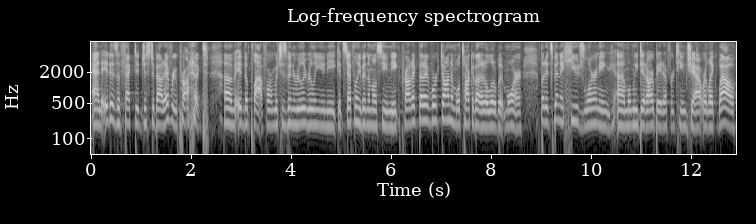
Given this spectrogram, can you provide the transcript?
And it has affected just about every product um, in the platform, which has been really, really unique. It's definitely been the most unique product that I've worked on, and we'll talk about it a little bit more. But it's been a huge learning um, when we did our beta for Team Chat. We're like, wow,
